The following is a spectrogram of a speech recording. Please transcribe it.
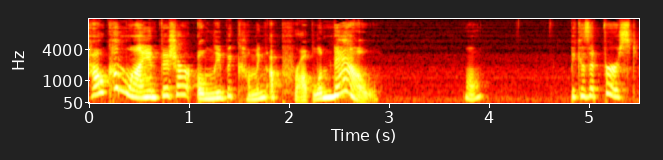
how come lionfish are only becoming a problem now? Well, because at first,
